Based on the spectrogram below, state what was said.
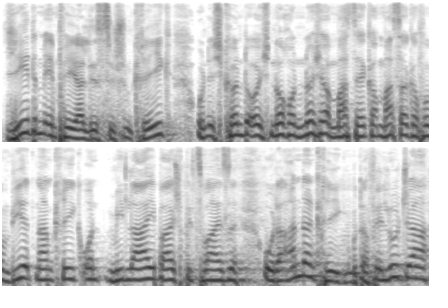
jedem imperialistischen Krieg. Und ich könnte euch noch und nöcher Massaker, Massaker vom Vietnamkrieg und Milai beispielsweise oder anderen Kriegen oder Fallujah.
